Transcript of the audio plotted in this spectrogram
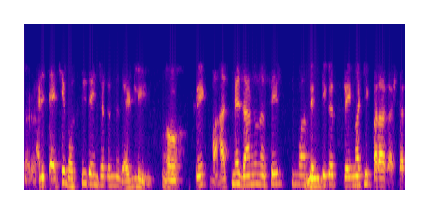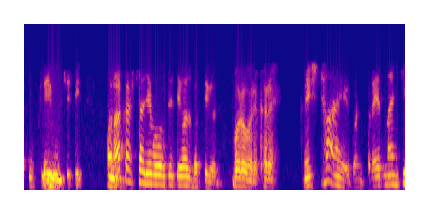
आणि त्याची भक्ती त्यांच्याकडनं घडली. हो. एक महात्म्य जाणून असेल किंवा व्यक्तिगत प्रेमाची पराकाष्ठा. कुठल्याही गोष्टीची पराकाष्ठा जेव्हा होते तेव्हाच भक्ती घडते. बरोबर आहे खरं आहे. निष्ठा आहे पण प्रयत्नांची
